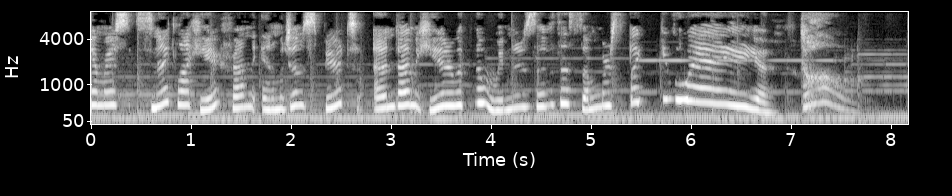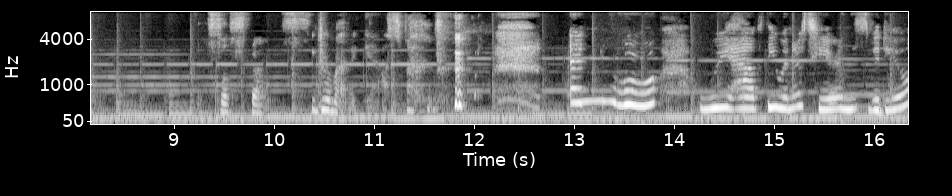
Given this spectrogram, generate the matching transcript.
Jammers, Snideclaw here from the Animal Jam Spirit, and I'm here with the winners of the Summer Spike giveaway! Suspense. Dramatic gasp. and we have the winners here in this video,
